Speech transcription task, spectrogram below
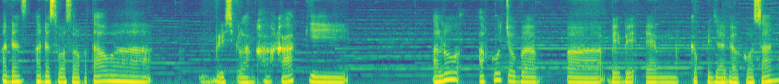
Ada ada suara-suara ketawa, berisik langkah kaki. Lalu aku coba eh, BBM ke penjaga kosan,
